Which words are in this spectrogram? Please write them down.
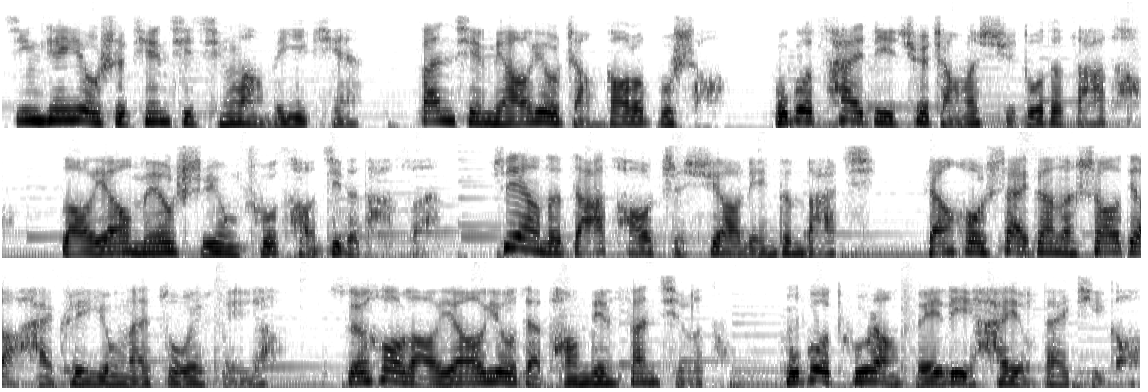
今天又是天气晴朗的一天，番茄苗又长高了不少，不过菜地却长了许多的杂草。老妖没有使用除草剂的打算，这样的杂草只需要连根拔起。然后晒干了烧掉，还可以用来作为肥料。随后老妖又在旁边翻起了土，不过土壤肥力还有待提高，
